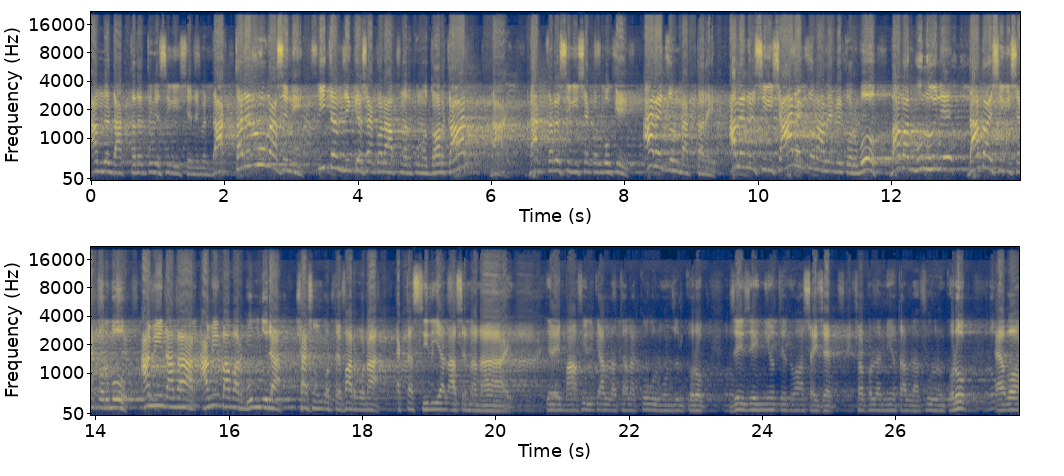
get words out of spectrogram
আপনি ডাক্তারের থেকে চিকিৎসা নেবেন। ডাক্তারের রোগ আসেনি। ইটান জিজ্ঞাসা করা, আপনার কোনো দরকার? নাই। ডাক্তারের চিকিৎসা করব কে? আরেকজন ডাক্তারে। আলেমের চিকিৎসা আরেকজন আলেমে করব। বাবার ভুল হইলে দাদায় চিকিৎসা করব। আমি দাদার, আমি বাবার বন্ধুরা শাসন করতে পারব না। একটা সিরিয়াল আছে না নাই? এই মাহফিলকে আল্লাহ তালা কবুল মঞ্জুর করুক। যেই যেই নিয়তে দোয়া চাইছেন, সকলের নিয়ত আল্লাহ পূরণ করুক। এবং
